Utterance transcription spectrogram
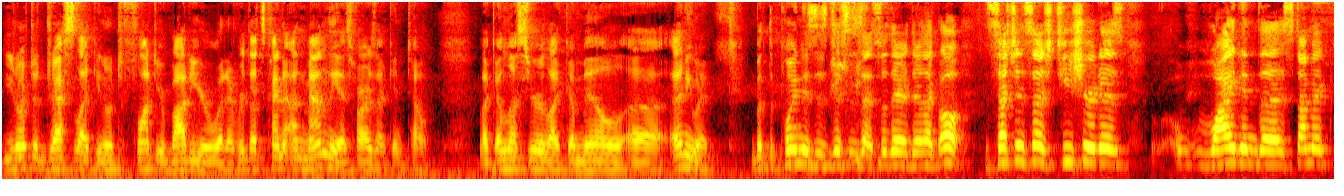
You don't have to dress like you know to flaunt your body or whatever. That's kind of unmanly as far as I can tell. Like, unless you're like a male. Uh, anyway, but the point is, is this is that. So they're they're like, oh, such and such T-shirt is wide in the stomach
